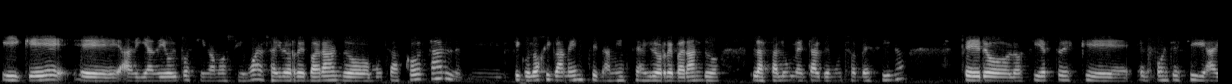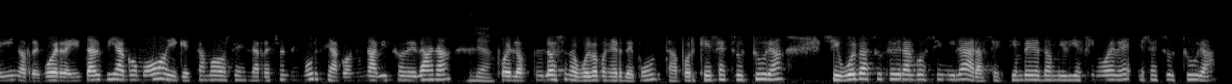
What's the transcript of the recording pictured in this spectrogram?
y que eh, a día de hoy pues sigamos igual. Se ha ido reparando muchas cosas, psicológicamente también se ha ido reparando la salud mental de muchos vecinos, pero lo cierto es que el puente sigue ahí y nos recuerda. Y tal día como hoy, que estamos en la región de Murcia con un aviso de Dana, pues los pelos se nos vuelve a poner de punta, porque esa estructura, si vuelve a suceder algo similar a septiembre de 2019, esa estructura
